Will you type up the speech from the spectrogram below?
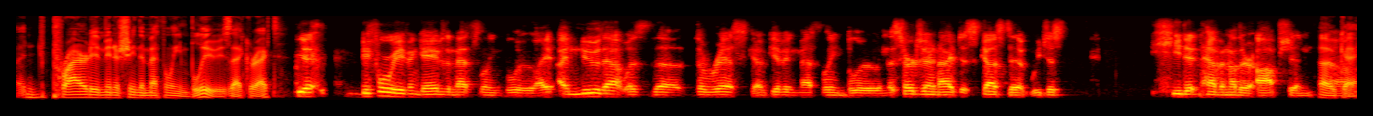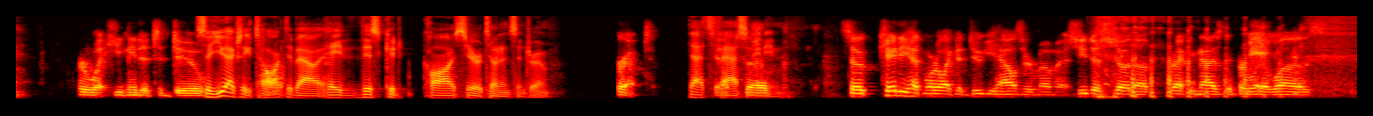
uh, prior to administering the methylene blue. Is that correct? Yeah. Before we even gave the methylene blue, I, I knew that was the the risk of giving methylene blue, and the surgeon and I discussed it. We just he didn't have another option. Okay. Um, for what he needed to do. So you actually talked uh, about, hey, this could cause serotonin syndrome. Correct. That's yeah, fascinating. So, so Katie had more like a Doogie Howser moment. She just showed up, recognized it for what it was,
